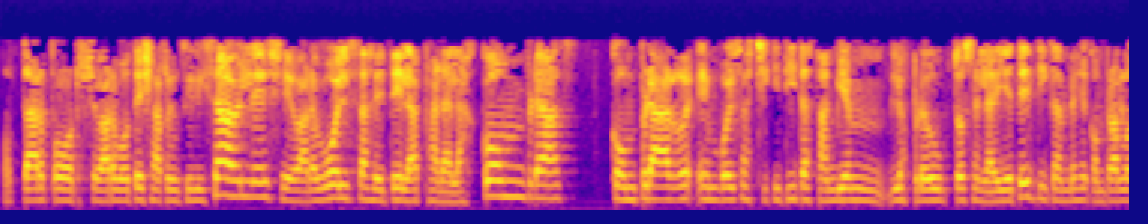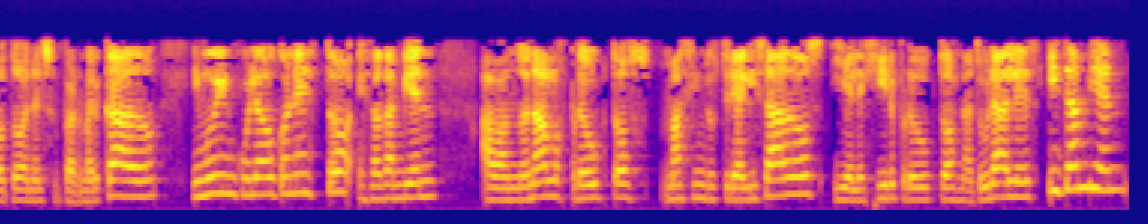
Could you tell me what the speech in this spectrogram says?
optar por llevar botellas reutilizables, llevar bolsas de tela para las compras, comprar en bolsas chiquititas también los productos en la dietética en vez de comprarlo todo en el supermercado. Y muy vinculado con esto está también abandonar los productos más industrializados y elegir productos naturales y también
